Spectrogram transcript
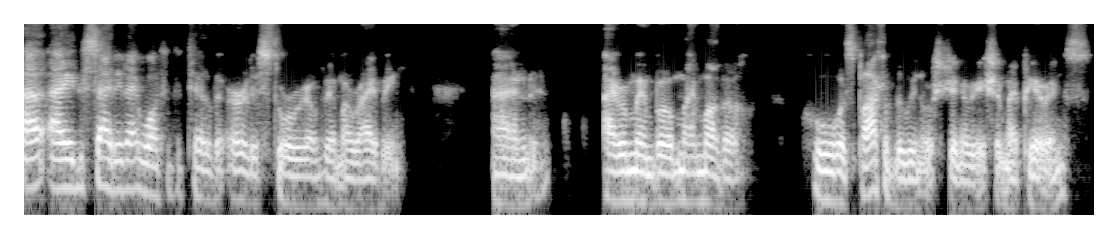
I, I, decided I wanted to tell the early story of them arriving. And I remember my mother, who was part of the Windrush generation, my parents,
